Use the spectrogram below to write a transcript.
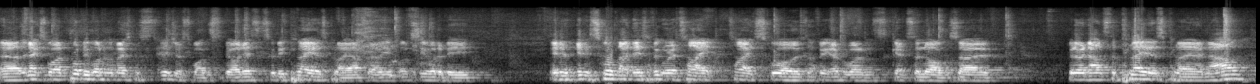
Uh, the next one, probably one of the most prestigious ones, to be honest. It's going to be players' player, so you obviously want to be in a, in a squad like this. I think we're a tight, tight squad. I think everyone gets along. So, I'm going to announce the players' player now.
